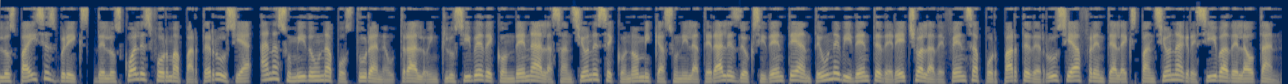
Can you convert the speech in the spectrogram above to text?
Los países BRICS, de los cuales forma parte Rusia, han asumido una postura neutral o inclusive de condena a las sanciones económicas unilaterales de Occidente ante un evidente derecho a la defensa por parte de Rusia frente a la expansión agresiva de la OTAN.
